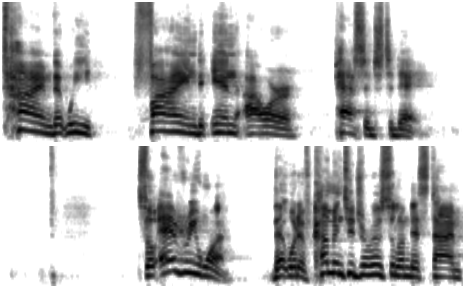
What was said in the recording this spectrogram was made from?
time that we find in our passage today so everyone that would have come into jerusalem this time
